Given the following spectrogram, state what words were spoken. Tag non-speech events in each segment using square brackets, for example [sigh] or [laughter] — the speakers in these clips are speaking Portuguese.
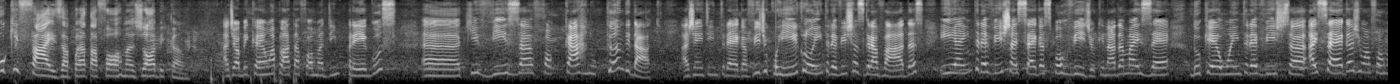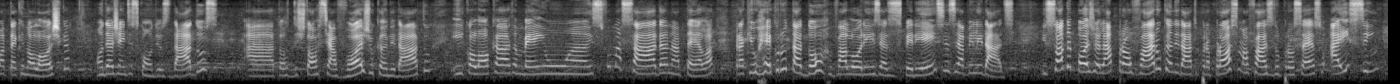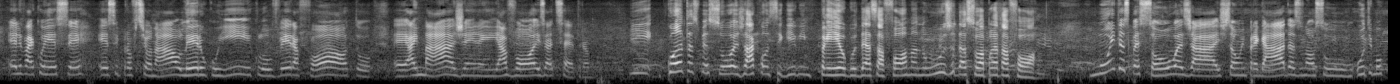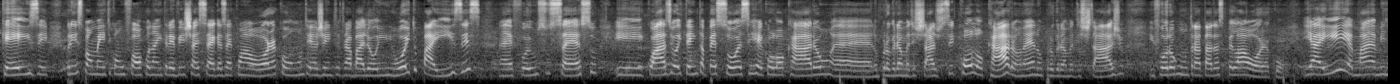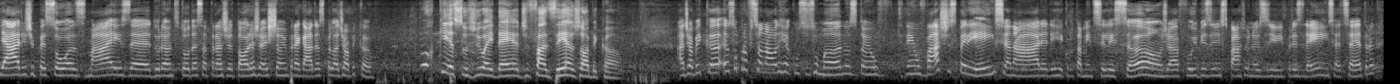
O que faz a plataforma Jobcam? A Jobcam é uma plataforma de empregos uh, que visa focar no candidato. A gente entrega vídeo currículo, entrevistas gravadas e a entrevista às cegas por vídeo, que nada mais é do que uma entrevista às cegas de uma forma tecnológica, onde a gente esconde os dados, a, distorce a voz do candidato e coloca também uma esfumaçada na tela para que o recrutador valorize as experiências e habilidades. E só depois de ele aprovar o candidato para a próxima fase do processo, aí sim ele vai conhecer esse profissional, ler o currículo, ver a foto, é, a imagem e a voz, etc. E quantas pessoas já conseguiram emprego dessa forma no uso da sua plataforma? Muitas pessoas já estão empregadas. O nosso último case, principalmente com foco na entrevista às cegas, é com a Oracle. Ontem a gente trabalhou em oito países, né, foi um sucesso e quase 80 pessoas se recolocaram é, no programa de estágio, se colocaram né, no programa de estágio e foram contratadas pela Oracle. E aí, milhares de pessoas mais, é, durante toda essa trajetória, já estão empregadas pela JobCam. Por que surgiu a ideia de fazer a JobCam? A Jobcam, eu sou profissional de recursos humanos, então eu tenho vasta experiência na área de recrutamento e seleção, já fui business partners e presidência, etc.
